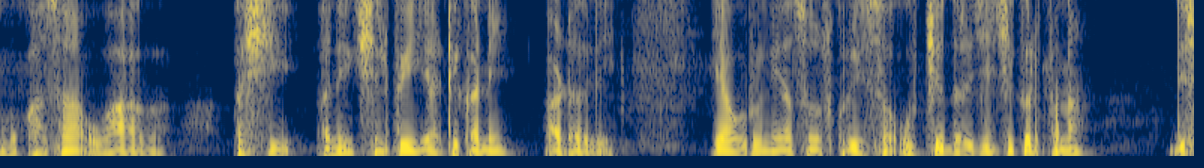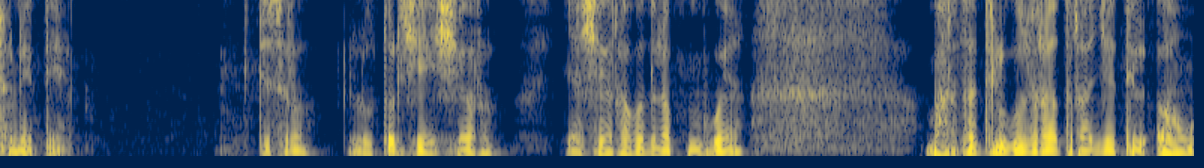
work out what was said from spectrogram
मुखाचा वाघ अशी अनेक शिल्पे या ठिकाणी आढळली. यावरून या संस्कृतीचा उच्च दर्जाची कल्पना दिसून येते. तिसरं लोतरचे हे शहर. या शहराबद्दल आपण बघूया. भारतातील गुजरात राज्यातील अहम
